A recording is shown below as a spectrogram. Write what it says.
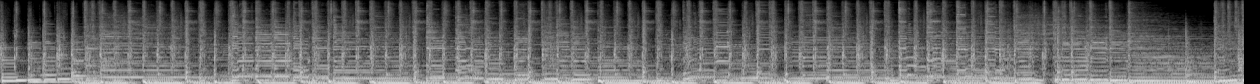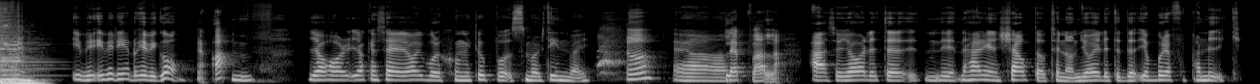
Är vi, är vi redo? Är vi igång? Ja. Jag, har, jag kan säga jag har ju både sjungit upp och smörjt in mig. ja. Uh, Läppvalla. alltså jag är lite, det här är en shout-out till någon. Jag, är lite, jag börjar få panik.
